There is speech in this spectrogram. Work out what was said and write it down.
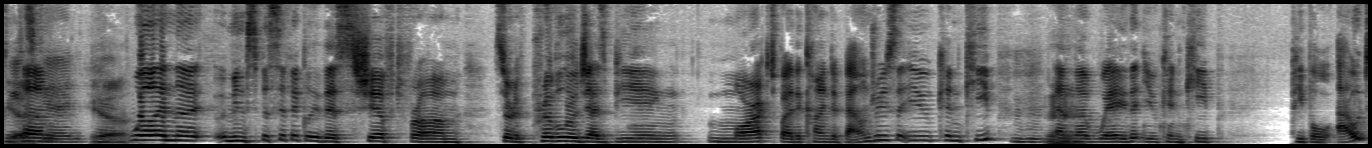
Greed Yeah. is good yeah. Well, and the I mean specifically this shift from sort of privilege as being marked by the kind of boundaries that you can keep and the way that you can keep people out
